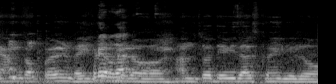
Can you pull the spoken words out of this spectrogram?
आमकां पळण भाई गेलो आमचो देवीदास खंय गेलो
